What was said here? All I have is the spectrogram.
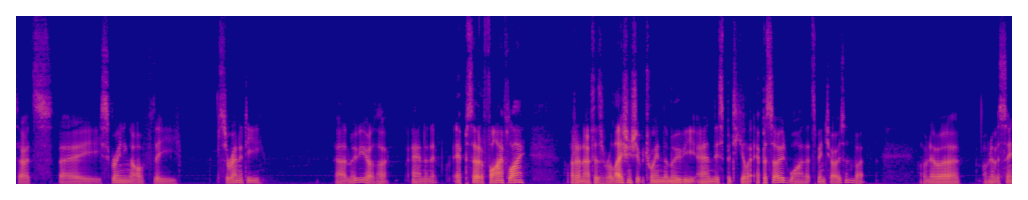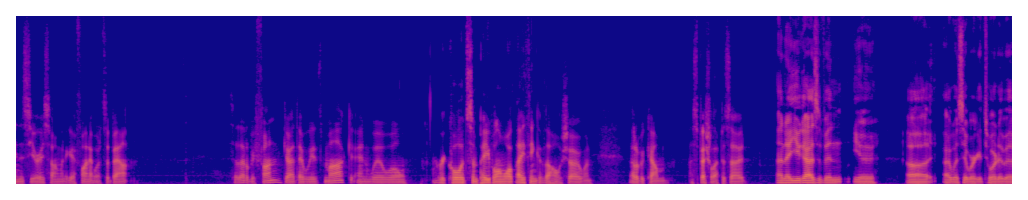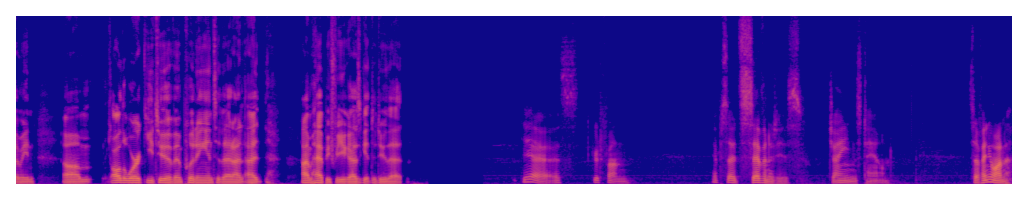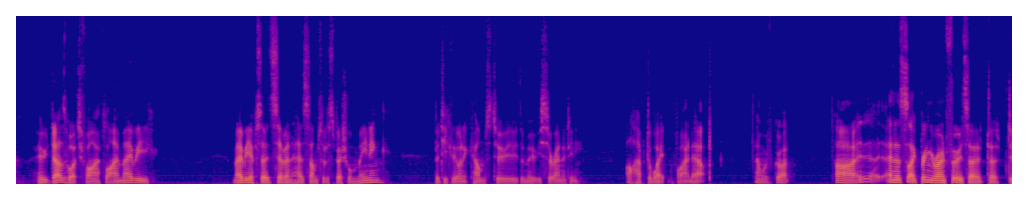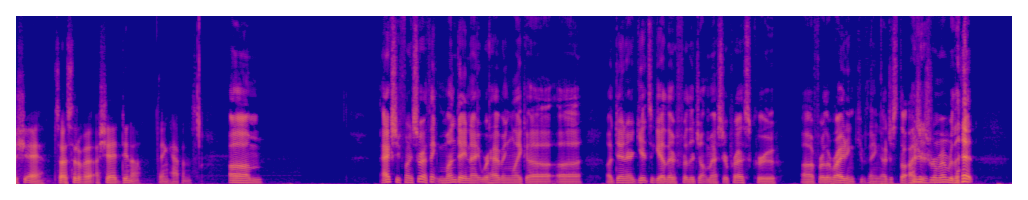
So it's a screening of the Serenity uh, movie and an episode of Firefly. I don't know if there's a relationship between the movie and this particular episode, why that's been chosen, but I've never I've never seen the series, so I'm going to go find out what it's about. So that'll be fun. Go out there with Mark, and we will record some people on what they think of the whole show, and that'll become a special episode. I know you guys have been, you know, Uh, I wouldn't say working toward it, but I mean, um, all the work you two have been putting into that, I, I I'm happy for you guys to get to do that. Yeah, it's good fun. Episode 7 it is. Jaynestown. So if anyone who does watch Firefly, maybe maybe episode 7 has some sort of special meaning, particularly when it comes to the movie Serenity. I'll have to wait and find out. And we've got uh, and it's like bring your own food so to, to share. So sort of a, a shared dinner thing happens. Um actually funny story, I think Monday night we're having like a a, a dinner get together for the Jumpmaster Press crew uh, for the writing cube thing. I just thought I just remember that.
